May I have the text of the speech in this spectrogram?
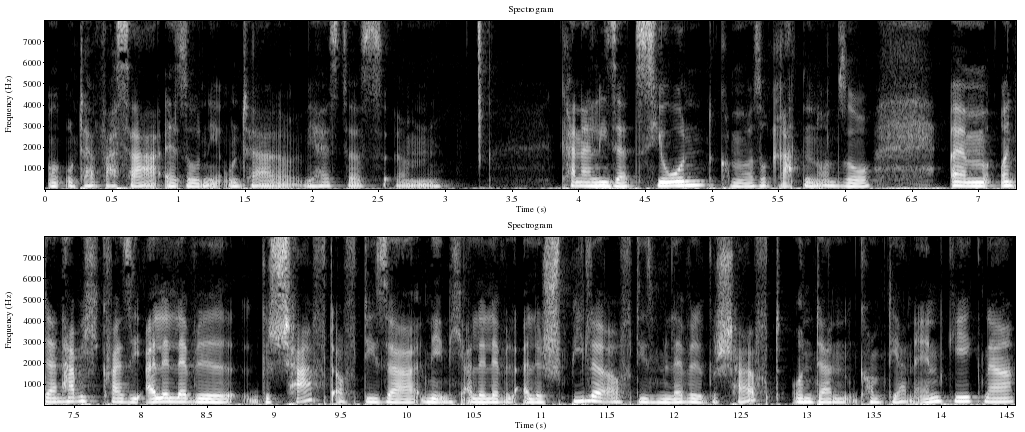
unter Wasser, also nee, unter, wie heißt das? Ähm, Kanalisation, da kommen immer so Ratten und so. Ähm, und dann habe ich quasi alle Level geschafft auf dieser, nee, nicht alle Level, alle Spiele auf diesem Level geschafft. Und dann kommt ja ein Endgegner.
